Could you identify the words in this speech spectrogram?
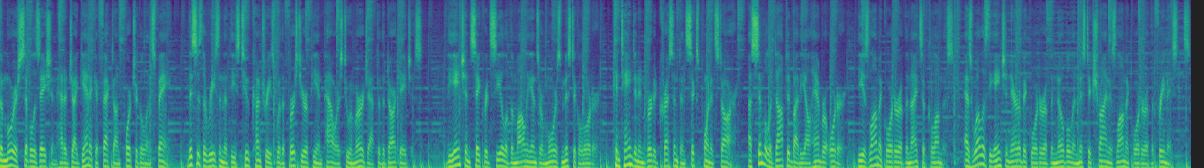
The Moorish civilization had a gigantic effect on Portugal and Spain. This is the reason that these two countries were the first European powers to emerge after the Dark Ages. The ancient sacred seal of the Malians or Moors mystical order, contained an inverted crescent and six-pointed star, a symbol adopted by the Alhambra order, the Islamic order of the Knights of Columbus, as well as the ancient Arabic order of the Noble and Mystic Shrine Islamic order of the Freemasons.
